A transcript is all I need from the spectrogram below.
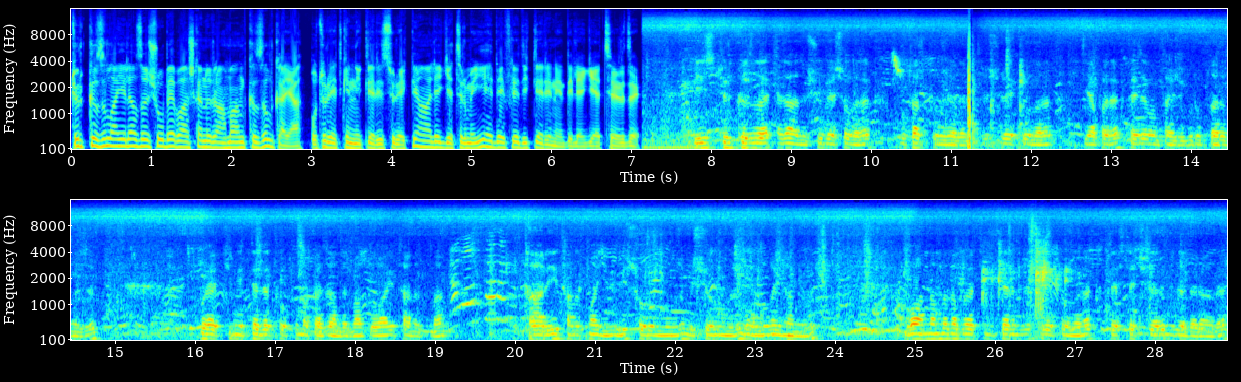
Türk Kızılay Elazığ Şube Başkanı Rahman Kızılkaya bu tür etkinlikleri sürekli hale getirmeyi hedeflediklerini dile getirdi. Biz Türk Kızılay Elazığ Şubesi olarak bu tarz projelerimizi sürekli olarak yaparak dezavantajlı gruplarımızı bu etkinliklerle topluma kazandırma, doğayı tanıtma, tarihi tanıtma gibi bir sorumluluğumuzun, misyonumuzun olduğuna inanıyoruz. Bu anlamda da bu etkinliklerimizi sürekli olarak destekçilerimizle beraber,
